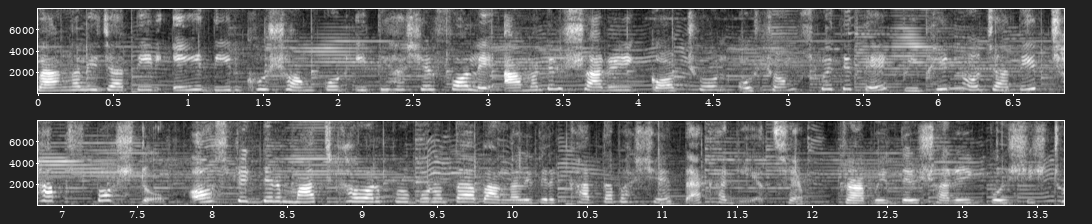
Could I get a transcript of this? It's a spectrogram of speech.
বাঙালি জাতির এই দীর্ঘ সংকট ইতিহাসের ফলে আমাদের শারীরিক গঠন ও সংস্কৃতিতে বিভিন্ন জাতির ছাপ স্পষ্ট। অস্ট্রিকদের মাছ খাওয়ার প্রবণতা বাঙালিদের খাদ্যাভাসে দেখা গিয়েছে। দ্রাবিড়দের শারীরিক বৈশিষ্ট্য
